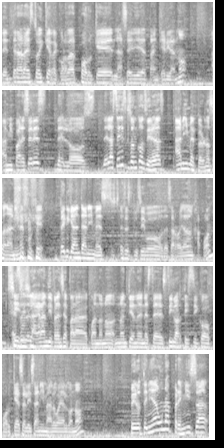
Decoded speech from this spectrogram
de entrar a esto hay que recordar por qué la serie era tan querida, ¿no? A mi parecer es de los de las series que son consideradas anime pero no son anime porque técnicamente anime es, es, exclusivo desarrollado en Japón. Sí, Esa sí, es sí. la gran diferencia para cuando no, no entienden este estilo artístico, por qué se le dice anime algo y algo no. Pero tenía una premisa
